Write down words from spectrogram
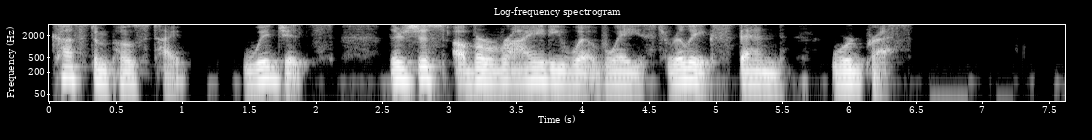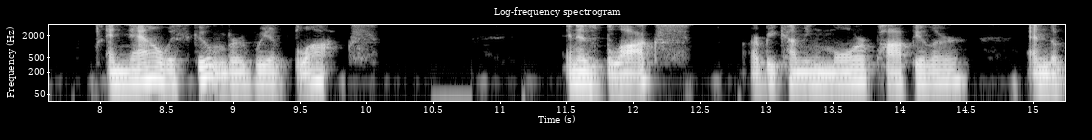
custom post type, widgets. There's just a variety of ways to really extend WordPress. And now with Gutenberg, we have blocks. And as blocks are becoming more popular and the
